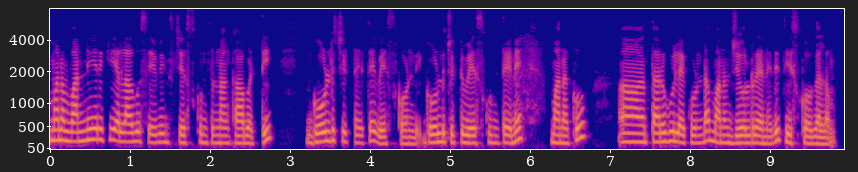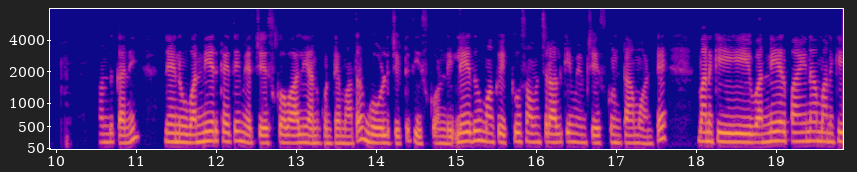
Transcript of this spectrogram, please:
మనం వన్ ఇయర్కి ఎలాగో సేవింగ్స్ చేసుకుంటున్నాం కాబట్టి గోల్డ్ చిట్ అయితే వేసుకోండి. గోల్డ్ చిట్టు వేసుకుంటేనే మనకు తరుగు లేకుండా మనం జ్యువెలరీ అనేది తీసుకోగలం. అందుకని నేను వన్ ఇయర్కి అయితే మీరు చేసుకోవాలి అనుకుంటే మాత్రం గోల్డ్ చిట్టు తీసుకోండి. లేదు మాకు ఎక్కువ సంవత్సరాలకి మేము చేసుకుంటాము అంటే మనకి వన్ ఇయర్ పైన మనకి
